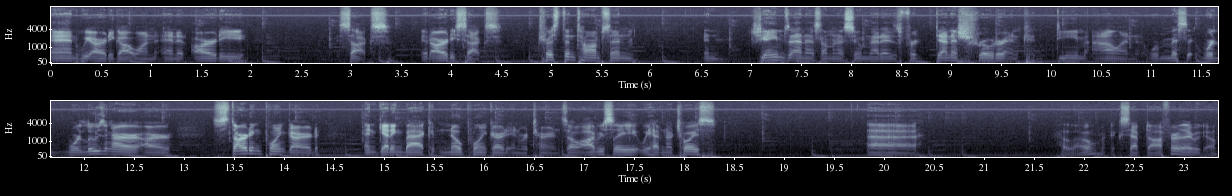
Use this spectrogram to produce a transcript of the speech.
And we already got one, and it already sucks. It already sucks. Tristan Thompson and James Ennis, I'm going to assume that is, for Dennis Schroeder and Kadeem Allen. We're missing. We're we're losing our our starting point guard and getting back no point guard in return. So obviously we have no choice. Uh, hello, accept offer. There we go.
